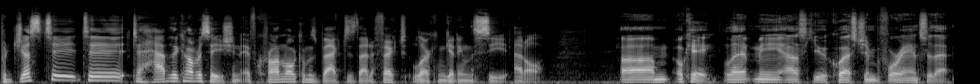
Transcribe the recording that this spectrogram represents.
But just to to to have the conversation, if Kronwall comes back, does that affect Larkin getting the C at all? Um, okay, let me ask you a question before I answer that.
